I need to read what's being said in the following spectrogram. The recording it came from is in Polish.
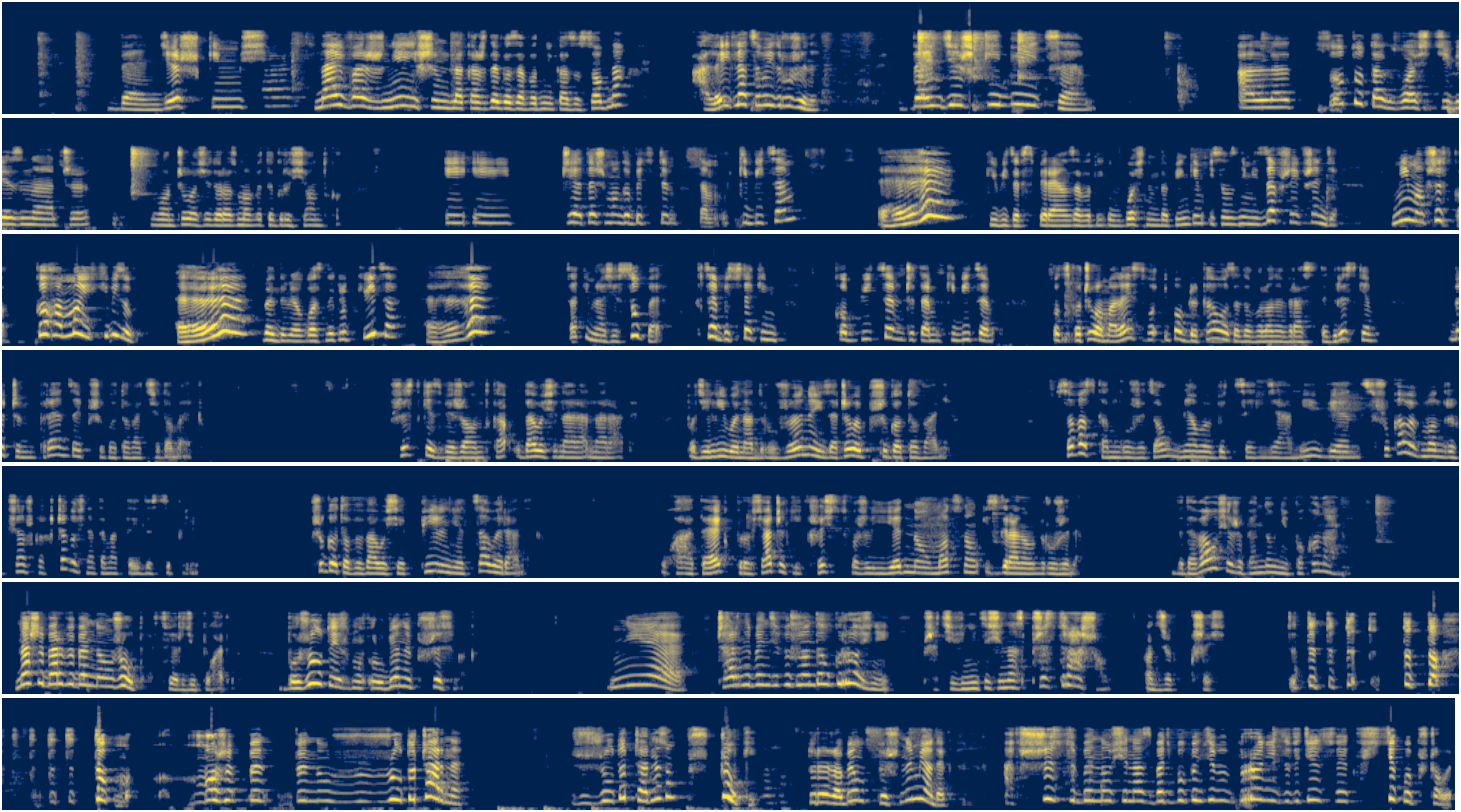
Będziesz kimś najważniejszym dla każdego zawodnika z osobna, ale i dla całej drużyny. Będziesz kibicem. Ale co to tak właściwie znaczy? Włączyło się do rozmowy tygrysiątko. I, i czy ja też mogę być tym tam kibicem? Ehehe! Kibice wspierają zawodników głośnym dopingiem i są z nimi zawsze i wszędzie. Mimo wszystko, kocham moich kibiców. Hehehe! Będę miał własny klub kibica. Hehehe! W takim razie super. Chcę być takim kobicem czy tam kibicem. Podskoczyło maleństwo i pobrykało zadowolone wraz z tygryskiem, by czym prędzej przygotować się do meczu. Wszystkie zwierzątka udały się na, na radę. Podzieliły na drużyny i zaczęły przygotowania. Sowa z kangurzycą miały być sędziami, więc szukały w mądrych książkach czegoś na temat tej dyscypliny. Przygotowywały się pilnie cały ranek. Puchatek, Prosiaczek i Krzyś stworzyli jedną mocną i zgraną drużynę. Wydawało się, że będą niepokonani. Nasze barwy będą żółte, stwierdził Puchatek, bo żółty jest mój ulubiony przysmak. Nie, czarny będzie wyglądał groźniej. Przeciwnicy się nas przestraszą, odrzekł Krzyś. To, to, to, to, to, to, to, to, to może będą żółto-czarne. Żółto-czarne są pszczółki, które robią pyszny miodek, a wszyscy będą się nas bać, bo będziemy bronić zwycięstwa jak wściekłe pszczoły.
